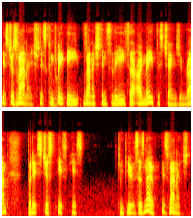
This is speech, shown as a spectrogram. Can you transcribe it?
It's just vanished. It's completely vanished into the ether. I made this change in RAM, but it's just it's it's computer says no, it's vanished,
